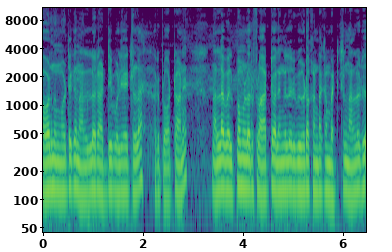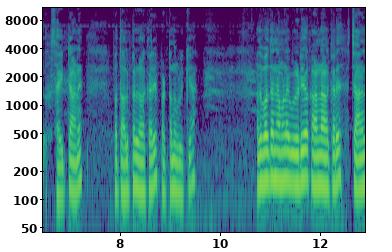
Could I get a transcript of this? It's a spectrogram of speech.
അവിടെ നിന്ന് ഇങ്ങോട്ടേക്ക് നല്ലൊരു അടിപൊളിയായിട്ടുള്ള ഒരു പ്ലോട്ടാണ് നല്ല വലുപ്പമുള്ള ഒരു ഫ്ലാറ്റോ അല്ലെങ്കിൽ ഒരു വീടോ കണ്ടാക്കാൻ പറ്റിയിട്ടുള്ള നല്ലൊരു സൈറ്റാണ് അപ്പോൾ താല്പര്യമുള്ള ആൾക്കാർ പെട്ടെന്ന് വിളിക്കുക. അതുപോലെ തന്നെ നമ്മളെ വീഡിയോ കാണുന്ന ആൾക്കാർ ചാനൽ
